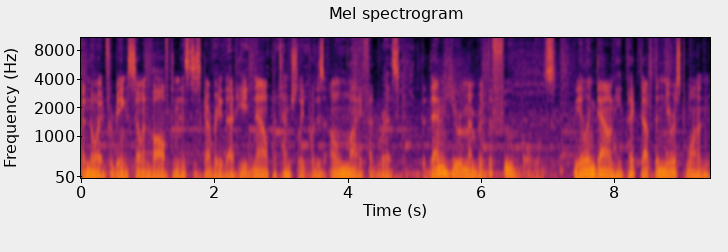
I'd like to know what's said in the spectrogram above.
annoyed for being so involved in his discovery that he'd now potentially put his own life at risk. But then he remembered the food bowls. Kneeling down, he picked up the nearest one,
